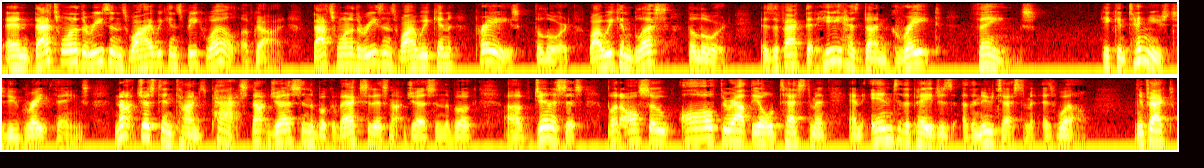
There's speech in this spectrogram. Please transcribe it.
And that's one of the reasons why we can speak well of God. That's one of the reasons why we can praise the Lord, why we can bless the Lord, is the fact that he has done great things. He continues to do great things, not just in times past, not just in the book of Exodus, not just in the book of Genesis, but also all throughout the Old Testament and into the pages of the New Testament as well. In fact,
